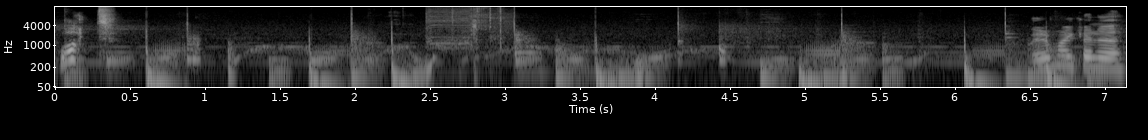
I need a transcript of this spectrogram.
What? Am I gonna...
